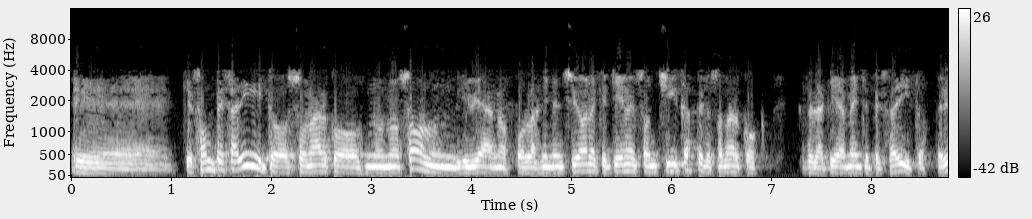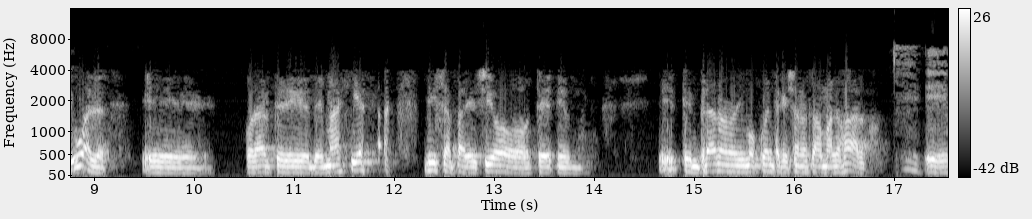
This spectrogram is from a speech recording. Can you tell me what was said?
eh, que son pesaditos, son arcos, no, no son livianos por las dimensiones que tienen, son chicas, pero son arcos relativamente pesaditos. Pero igual, eh, por arte de, de magia, desapareció te- eh, temprano nos dimos cuenta que ya no estaban mal los arcos. Eh,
